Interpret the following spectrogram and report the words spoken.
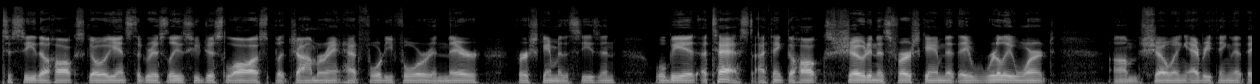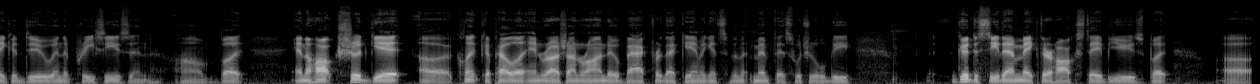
to see the Hawks go against the Grizzlies, who just lost, but Ja Morant had 44 in their first game of the season, will be a, a test. I think the Hawks showed in this first game that they really weren't um, showing everything that they could do in the preseason. Um, but and the Hawks should get uh, Clint Capela and Rajon Rondo back for that game against Memphis, which will be good to see them make their Hawks debuts. But uh,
